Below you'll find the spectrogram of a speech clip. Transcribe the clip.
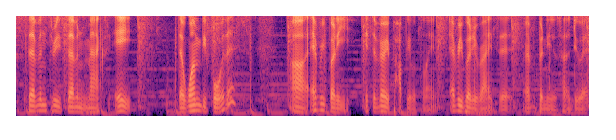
737 Max 8, the one before this. Uh, everybody, it's a very popular plane. Everybody rides it. Everybody knows how to do it.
